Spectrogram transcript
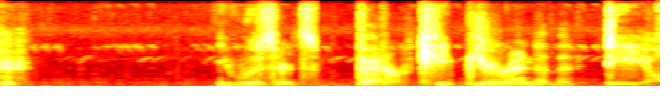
you wizards better keep your end of the deal.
